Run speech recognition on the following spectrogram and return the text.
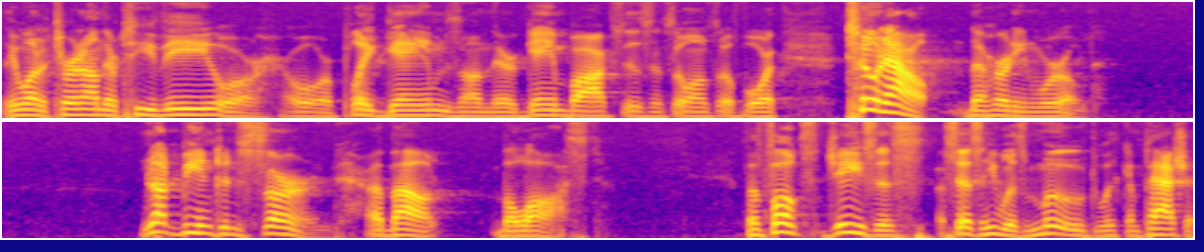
They want to turn on their TV or, or play games on their game boxes and so on and so forth. Tune out the hurting world. Not being concerned about the lost. But, folks, Jesus says he was moved with compassion.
